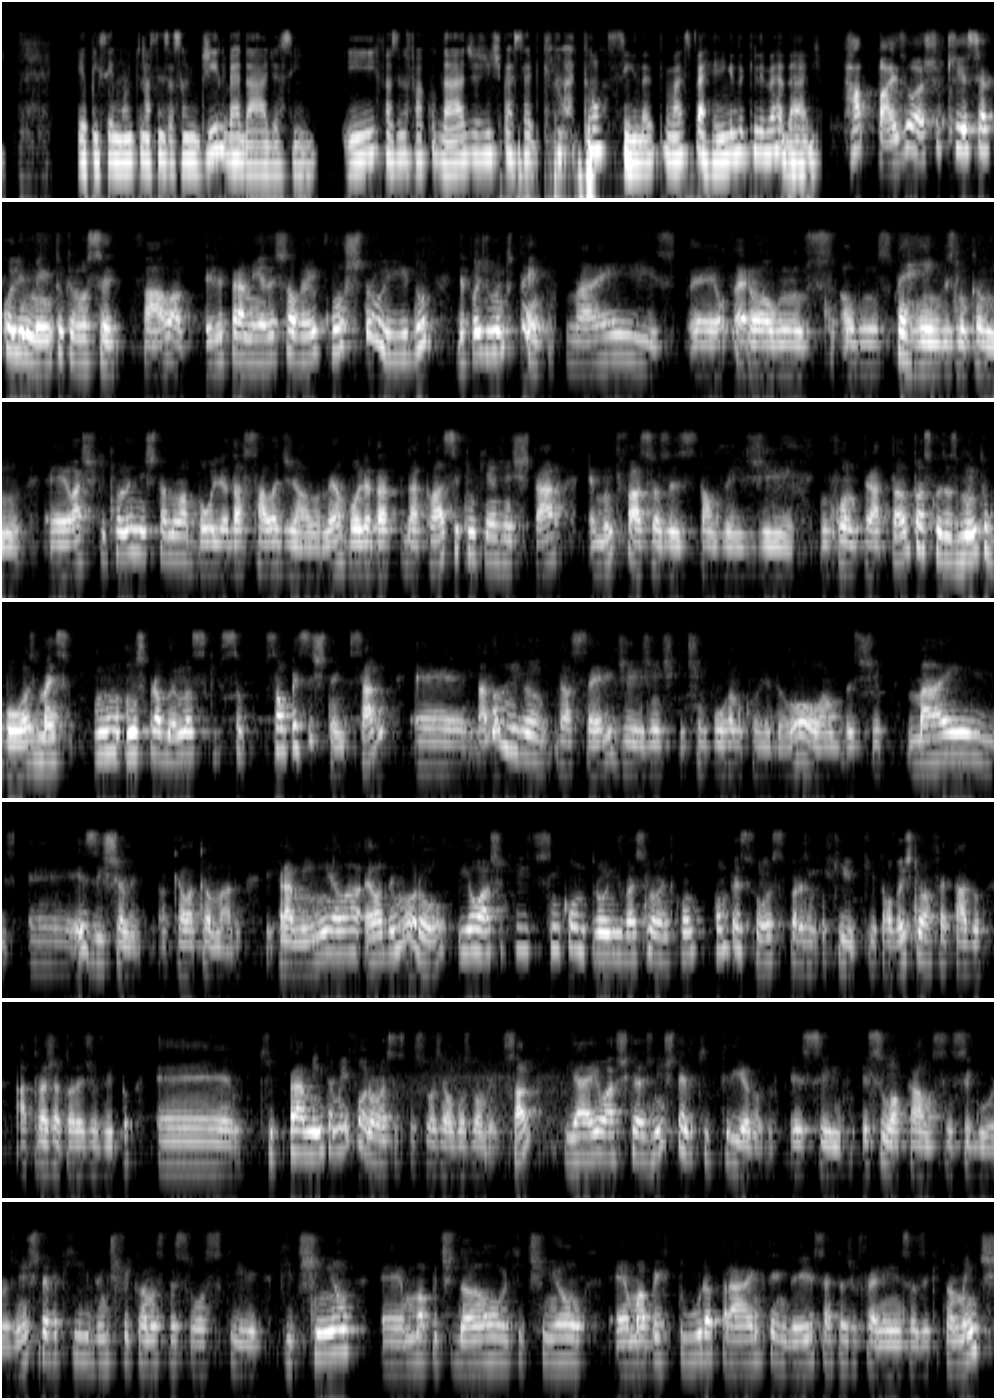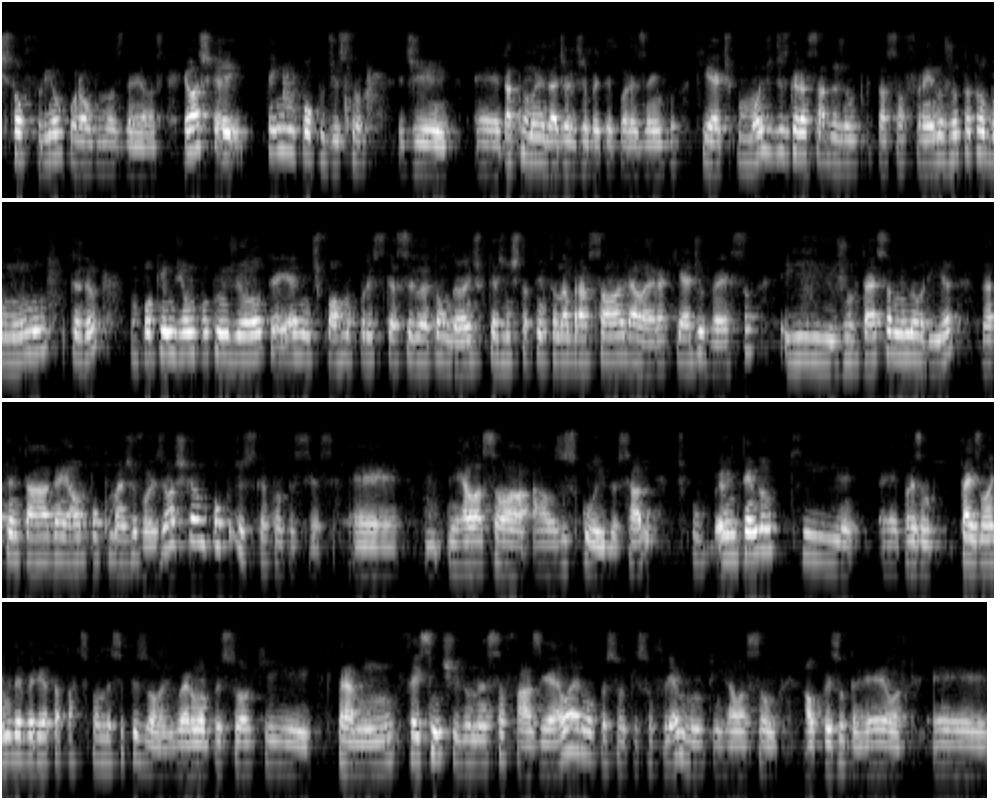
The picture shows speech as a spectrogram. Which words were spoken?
eu pensei muito na sensação de liberdade, assim. E fazendo faculdade, a gente percebe que não é tão assim, né? Tem mais perrengue do que liberdade. Rapaz, eu acho que esse acolhimento que você fala, ele para mim ele só veio construído depois de muito tempo. Mas é, houveram alguns, alguns perrengues no caminho. É, eu acho que quando a gente está numa bolha da sala de aula, né, a bolha da, da classe com quem a gente está, é muito fácil às vezes talvez de encontrar tanto as coisas muito boas, mas um, uns problemas que são, são persistentes, sabe? É, nada no nível da série de gente que te empurra no corredor ou algo desse tipo, mas é, existe ali aquela camada. E para mim ela, ela demorou e eu acho que se encontrou em diversos momentos com, com pessoas, por exemplo, que, que talvez tenham afetado a trajetória de Vitor, é, que para mim também foram essas pessoas em alguns momentos, sabe? E aí eu acho que a gente teve que ir criando esse, esse local assim seguro. A gente teve que ir identificando as pessoas que, que tinham é, uma aptidão e que tinham é, uma abertura para entender certas diferenças e que também sofriam por algumas delas. Eu acho que tem um pouco disso de é, da comunidade LGBT, por exemplo, que é tipo um monte de desgraçado junto que tá sofrendo, junta todo mundo, entendeu? Um pouquinho de um, um pouquinho de outro, e aí a gente forma, por isso que a sigla é tão grande, porque a gente tá tentando abraçar uma galera que é diversa e juntar essa minoria para tentar ganhar um pouco mais de voz. Eu acho que era um pouco disso que acontecia, assim, é, em relação a, aos excluídos, sabe? Tipo, eu entendo que, é, por exemplo, Taislane deveria estar participando desse episódio. Era uma pessoa que para mim fez sentido nessa fase. Ela era uma pessoa que sofria muito em relação ao peso dela, é,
